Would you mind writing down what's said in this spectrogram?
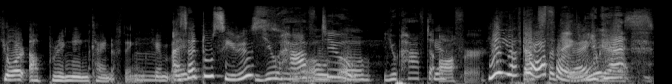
your upbringing kind of thing mm, okay? is I, that too serious you have oh, to oh, you have to yeah. offer yeah you have That's to offer the thing. Right? you yes.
